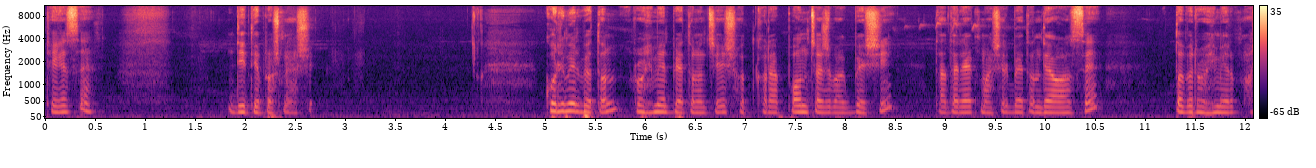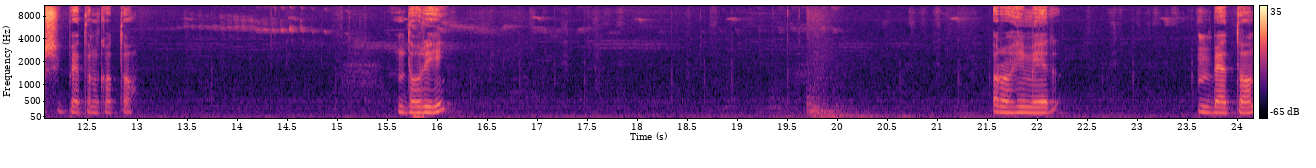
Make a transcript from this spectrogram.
ঠিক আছে? দ্বিতীয় প্রশ্নে আসি। করিমের বেতন, রহিমের বেতনের চেয়ে শতকরা পঞ্চাশ ভাগ বেশি, তাদের এক মাসের বেতন দেওয়া আছে, তবে রহিমের মাসিক বেতন কত? ধরি, রহিমের বেতন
